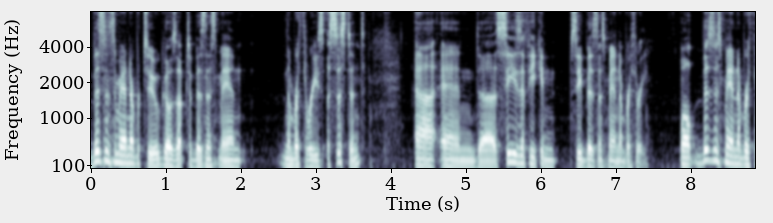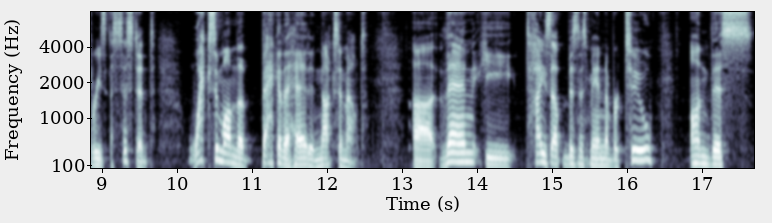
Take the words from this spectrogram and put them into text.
businessman number two goes up to businessman number three's assistant uh, and uh, sees if he can see businessman number three. Well, businessman number three's assistant whacks him on the back of the head and knocks him out. Uh, then he ties up businessman number two on this.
